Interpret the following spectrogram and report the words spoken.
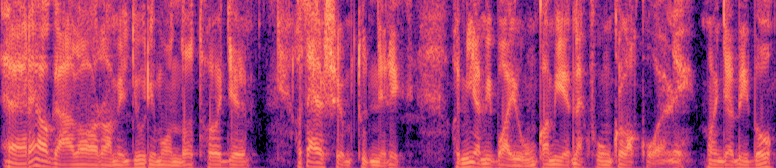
Reagál arra, amit Gyuri mondott, hogy az első tudnélik, hogy mi a mi bajunk, amiért meg fogunk lakolni, mondja Bibó.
